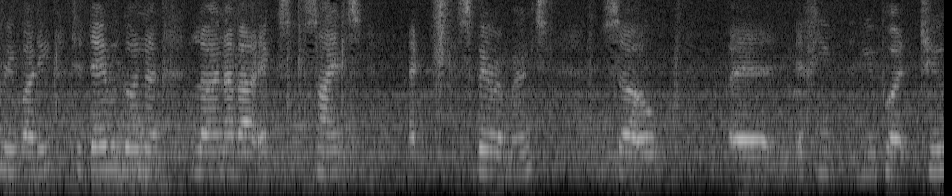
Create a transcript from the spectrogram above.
everybody. Today we're going to learn about ex- science experiments. So, uh, if you, you put two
